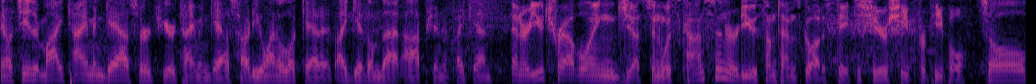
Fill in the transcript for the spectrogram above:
You know, it's either my time and gas or it's your time and gas. How do you want to look at it? I give them that option if I can. And are you traveling just in Wisconsin or do you sometimes go out of state to shear sheep for people? So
